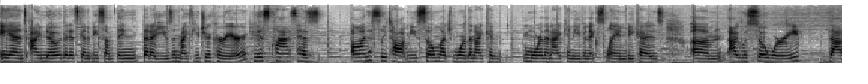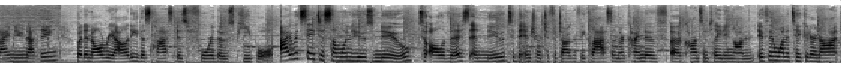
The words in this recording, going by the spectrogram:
And I know that it's gonna be something that I use in my future career. This class has honestly taught me so much more than I could, more than I can even explain because um, I was so worried that I knew nothing, but in all reality, this class is for those people. I would say to someone who's new to all of this and new to the Intro to Photography class and they're kind of uh, contemplating on if they want to take it or not,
